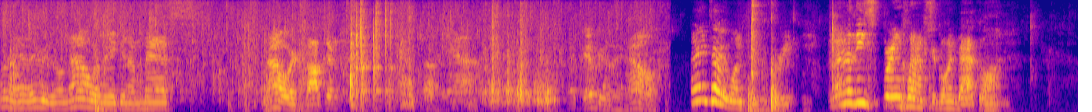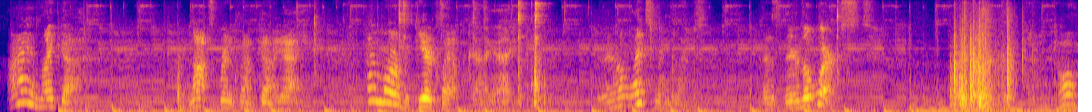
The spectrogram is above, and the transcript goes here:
Oh yeah, there we go. Now we're making a mess. Now we're talking. Oh yeah. That's everywhere now. I can tell you one thing for free. None of these spring clamps are going back on. I am like a not spring clamp kind of guy. I'm more of a gear clamp kind of guy. But I don't like spring clamps. Because they're the worst. Oh.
